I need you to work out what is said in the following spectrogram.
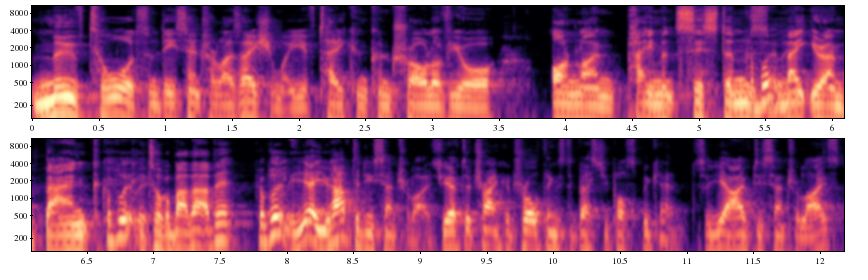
moved towards some decentralization where you've taken control of your online payment systems, Completely. make your own bank. Completely. Talk about that a bit? Completely. Yeah, you have to decentralize. You have to try and control things the best you possibly can. So, yeah, I've decentralized.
